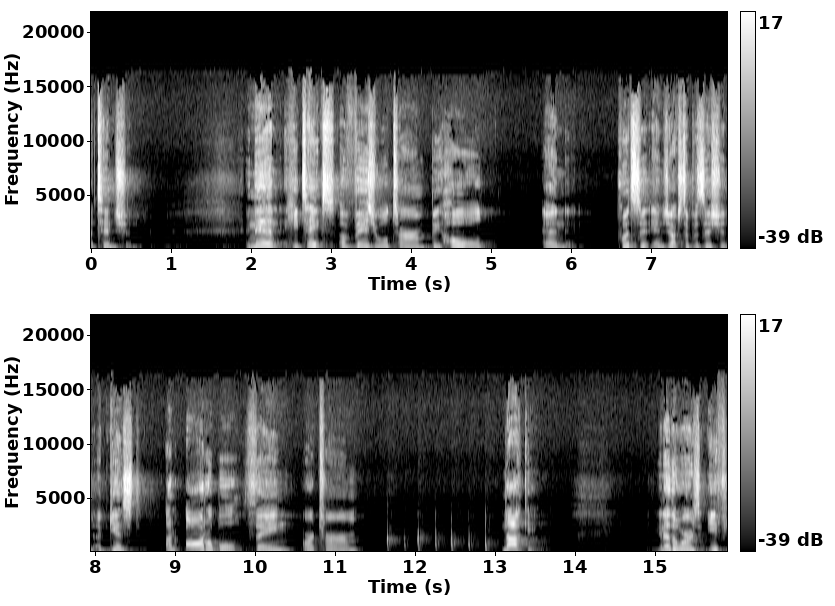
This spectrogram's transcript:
attention. And then he takes a visual term, behold, and puts it in juxtaposition against an audible thing or term, knocking. In other words, if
